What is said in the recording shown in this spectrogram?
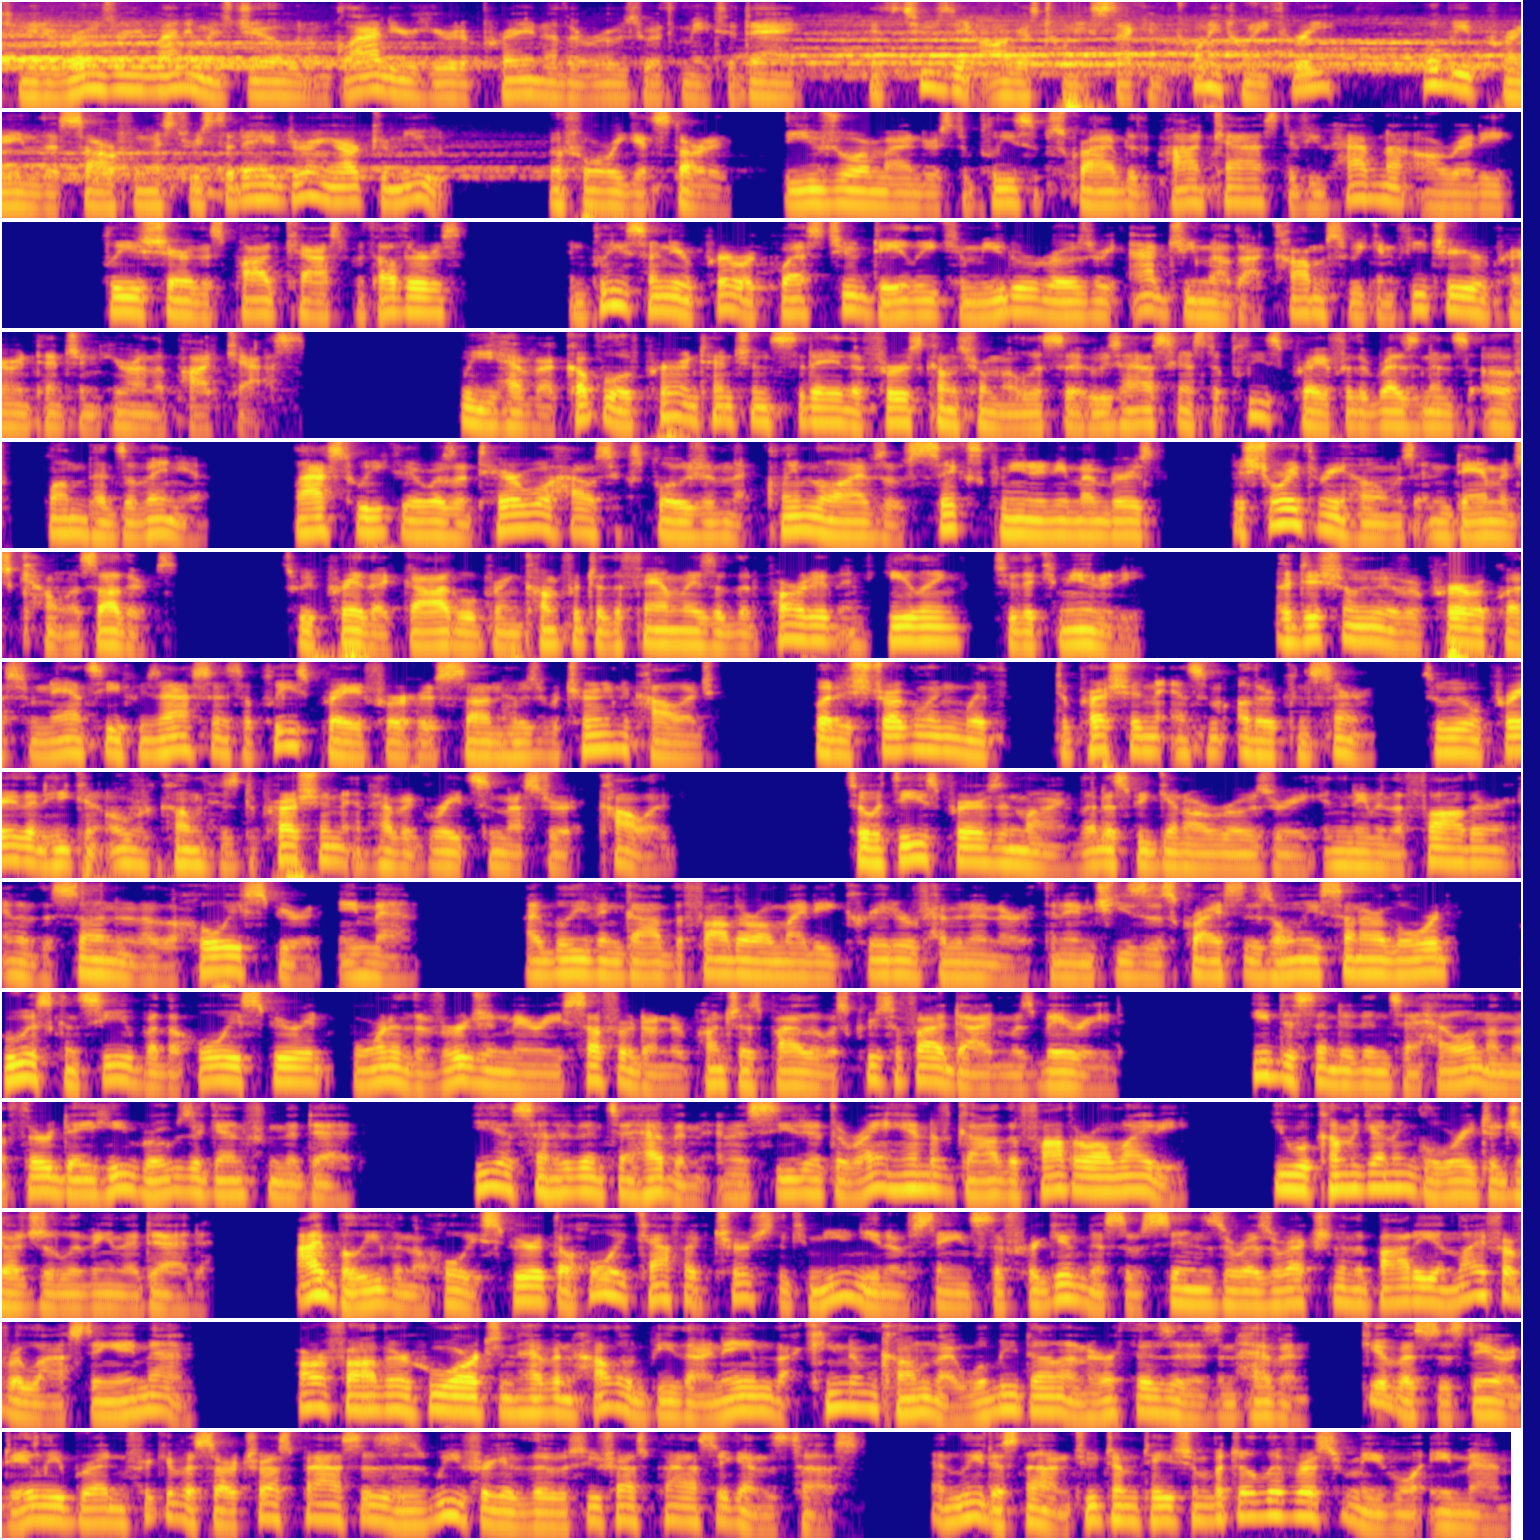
the Commuter Rosary. My name is Joe and I'm glad you're here to pray another rosary with me today. It's Tuesday, August 22nd, 2023. We'll be praying the sorrowful mysteries today during our commute. Before we get started, the usual reminders to please subscribe to the podcast if you have not already. Please share this podcast with others. And please send your prayer requests to dailycommuterrosary at gmail.com so we can feature your prayer intention here on the podcast. We have a couple of prayer intentions today. The first comes from Melissa, who's asking us to please pray for the residents of Plum, Pennsylvania. Last week, there was a terrible house explosion that claimed the lives of six community members, destroyed three homes, and damaged countless others. So we pray that God will bring comfort to the families of the departed and healing to the community. Additionally, we have a prayer request from Nancy, who's asking us to please pray for her son who is returning to college but is struggling with depression and some other concerns. So we will pray that he can overcome his depression and have a great semester at college. So, with these prayers in mind, let us begin our rosary in the name of the Father, and of the Son, and of the Holy Spirit. Amen. I believe in God, the Father Almighty, creator of heaven and earth, and in Jesus Christ, his only Son, our Lord, who was conceived by the Holy Spirit, born of the Virgin Mary, suffered under Pontius Pilate, was crucified, died, and was buried. He descended into hell, and on the third day he rose again from the dead. He ascended into heaven, and is seated at the right hand of God, the Father Almighty. He will come again in glory to judge the living and the dead. I believe in the Holy Spirit, the Holy Catholic Church, the communion of saints, the forgiveness of sins, the resurrection of the body, and life everlasting. Amen. Our Father, who art in heaven, hallowed be thy name. Thy kingdom come, thy will be done on earth as it is in heaven. Give us this day our daily bread, and forgive us our trespasses, as we forgive those who trespass against us. And lead us not into temptation, but deliver us from evil. Amen.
